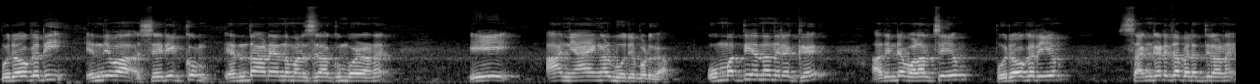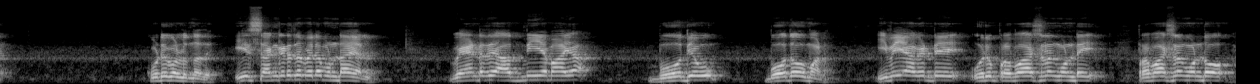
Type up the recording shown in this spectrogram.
പുരോഗതി എന്നിവ ശരിക്കും എന്താണ് എന്ന് മനസ്സിലാക്കുമ്പോഴാണ് ഈ ആ ന്യായങ്ങൾ ബോധ്യപ്പെടുക. ഉമ്മത്തി എന്ന നിലയ്ക്ക് അതിന്റെ വളർച്ചയും പുരോഗതിയും സംഘടിത ബലത്തിലാണ് കുടികൊള്ളുന്നത്. ഈ സംഘടിത ബലമുണ്ടായാൽ വേണ്ടത് ആത്മീയമായ ബോധ്യവും ബോധവുമാണ്. ഇവയാകട്ടെ ഒരു പ്രഭാഷണം കൊണ്ട് പ്രഭാഷണം കൊണ്ടോ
